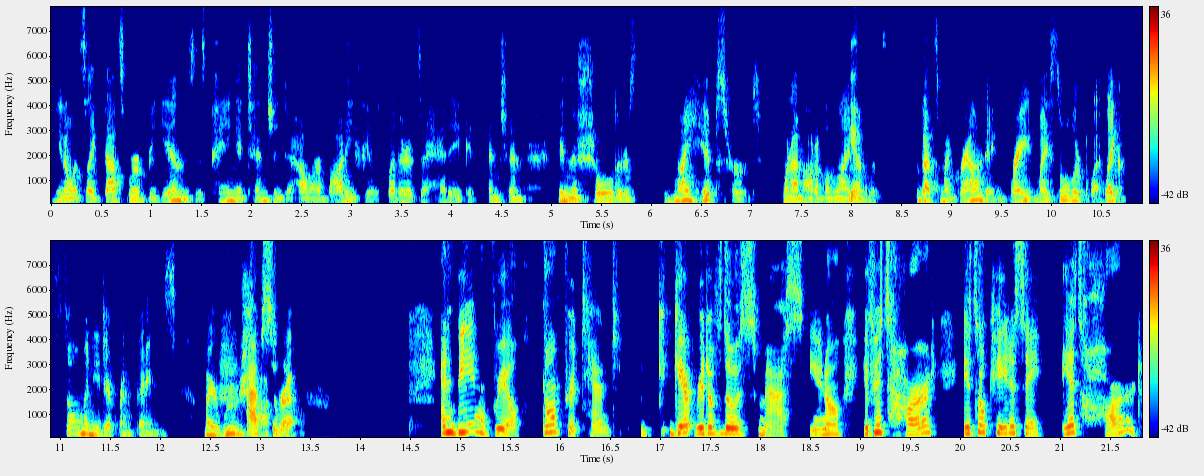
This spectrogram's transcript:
you know it's like that's where it begins is paying attention to how our body feels whether it's a headache a tension in the shoulders. My hips hurt when i'm out of alignment yeah. with that's my grounding right? My solar plexus like so many different things. My root chakra Absolutely and being real don't pretend get rid of those masks you know if it's hard it's okay to say it's hard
